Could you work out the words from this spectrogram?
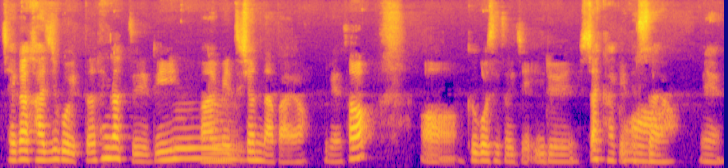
제가 가지고 있던 생각들이 음. 마음에 드셨나 봐요. 그래서 어, 그곳에서 이제 일을 시작하게 와. 됐어요. 네.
